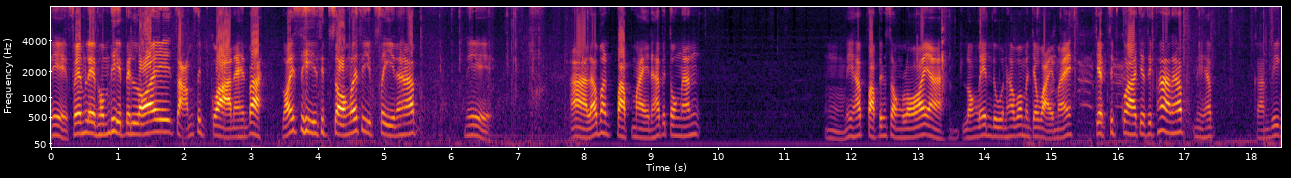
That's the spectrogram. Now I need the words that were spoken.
นี่เฟรมเรทผมที่เป็น 130 กว่านะเห็นป่ะ 142 144 นะครับ นี่อ่าแล้วมันปรับใหม่นะครับไปตรงนั้น อืมนี่ครับปรับเป็น 200 อะ ลองเล่นดูนะครับว่ามันจะไหวไหม70 กว่า 75 นะครับ นี่ครับ การวิ่ง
